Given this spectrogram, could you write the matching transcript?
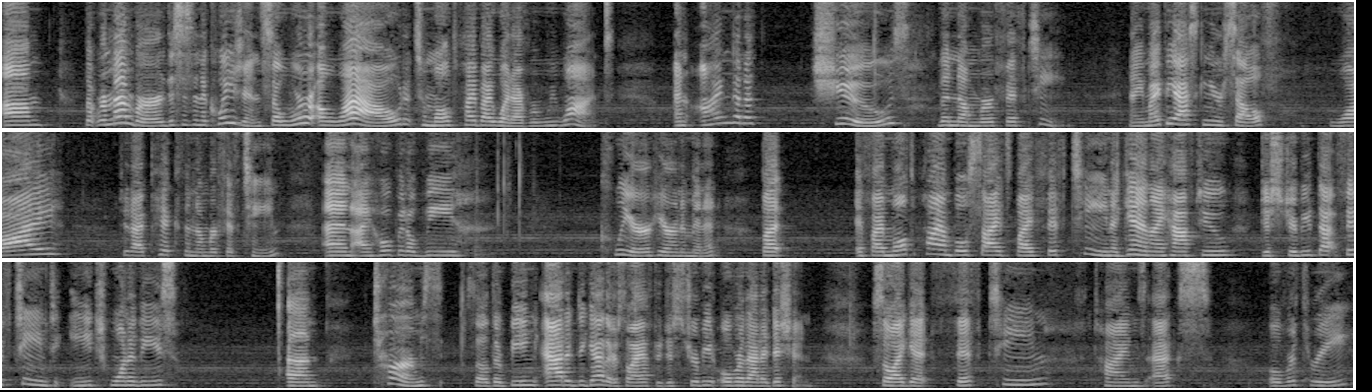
Um, but remember, this is an equation, so we're allowed to multiply by whatever we want. And I'm going to choose the number 15. Now you might be asking yourself, why did I pick the number 15? And I hope it'll be clear here in a minute. But if I multiply on both sides by 15, again, I have to distribute that 15 to each one of these um, terms. So they're being added together, so I have to distribute over that addition. So I get 15 times x over 3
